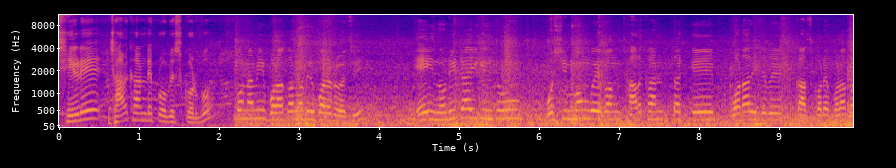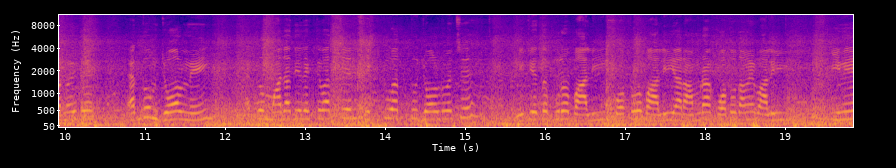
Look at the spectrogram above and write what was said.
ছেড়ে ঝাড়খণ্ডে প্রবেশ করব। এখন আমি বরাকর নদীর উপরে রয়েছি। এই নদীটাই কিন্তু পশ্চিমবঙ্গ এবং ঝাড়খণ্ডটাকে বর্ডার হিসেবে কাজ করে। বরাকর নদীতে একদম জল নেই। একদম মাজা দিয়ে দেখতে পাচ্ছেন, একটু একটু জল রয়েছে। নিচে তো পুরো বালি, কত বালি, আর আমরা কত দামে বালি কিনে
